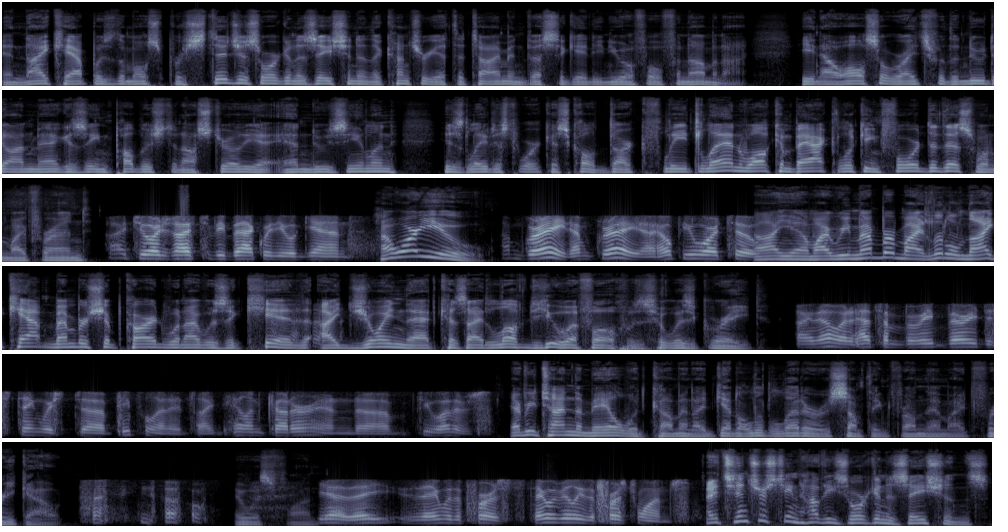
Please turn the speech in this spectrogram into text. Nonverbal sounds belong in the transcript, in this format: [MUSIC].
And NICAP was the most prestigious organization in the country at the time investigating UFO phenomena. He now also writes for the New Dawn magazine, published in Australia and New Zealand. His latest work is called Dark Fleet. Len, welcome back. Looking forward to this one, my friend. Hi, George. Nice to be back with you again. How are you? I'm great. I'm great. I hope you are too. I am. I remember my little NICAP membership card when I was a kid. [LAUGHS] I joined that because I loved UFOs. It was great. I know it had some very very distinguished uh, people in it, like Hillenkoetter and uh, a few others. Every time the mail would come and I'd get a little letter or something from them, I'd freak out. [LAUGHS] no. It was fun. Yeah, they they were the first. They were really the first ones. It's interesting how these organizations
